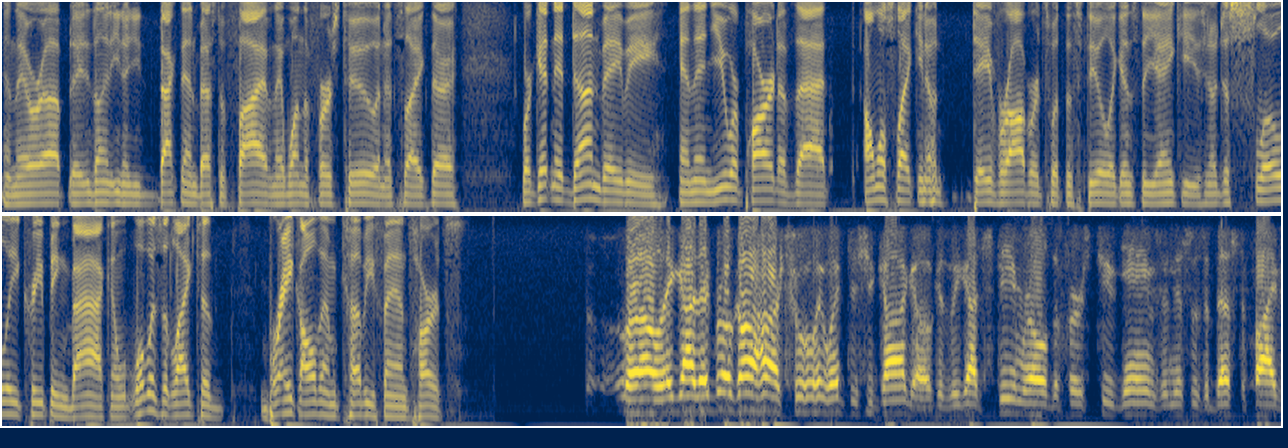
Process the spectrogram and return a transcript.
and they were up. They you know back then best of five, and they won the first two, and it's like they're we're getting it done, baby. And then you were part of that, almost like you know Dave Roberts with the steal against the Yankees. You know, just slowly creeping back. And what was it like to break all them Cubby fans' hearts? Well, they got they broke our hearts when we went to Chicago because we got steamrolled the first two games, and this was a best of five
